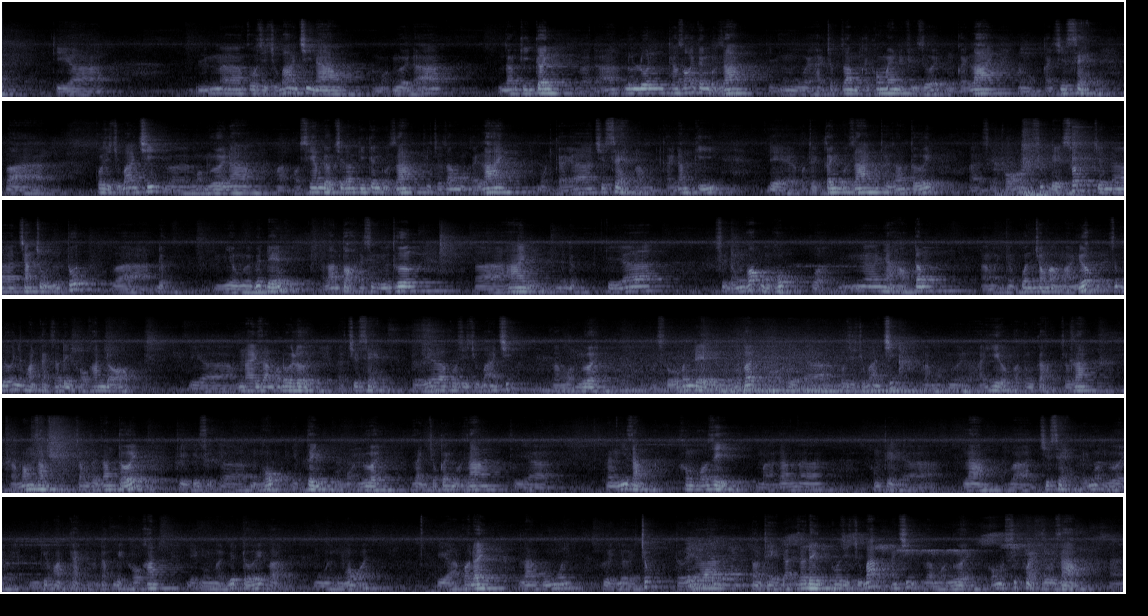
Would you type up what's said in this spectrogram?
thì uh, những uh, cô dì chú bác anh chị nào mọi người đã đăng ký kênh và đã luôn luôn theo dõi kênh của Giang thì mọi người hãy cho Giang một cái comment ở phía dưới một cái like và một cái chia sẻ. Và cô dì chú bác anh chị và mọi người nào mà có xem được chưa đăng ký kênh của Giang thì cho Giang một cái like một cái uh, chia sẻ và một cái đăng ký để có thể kênh của Giang thời gian tới à, sẽ có sự đề xuất trên à, trang chủ YouTube và được nhiều người biết đến, lan tỏa cái sự yêu thương. Và hai nhận được cái à, sự đóng góp ủng hộ của những nhà hảo tâm mạnh thường quân trong và ngoài nước để giúp đỡ những hoàn cảnh gia đình khó khăn đó. Thì hôm nay Giang có đôi lời chia sẻ tới cô dì chú bác anh chị và mọi người một số vấn đề như vậy để cô dì chú anh chị và mọi người là hãy hiểu và thông cảm cho Giang và mong rằng trong thời gian tới thì cái sự à, ủng hộ nhiệt tình của mọi người dành cho kênh của Giang thì uh, Giang nghĩ rằng không có gì mà Giang à, không thể làm và chia sẻ tới mọi người những cái hoàn cảnh đặc biệt khó khăn để mọi người biết tới và mọi người ủng hộ ấy. Thì qua đây Giang cũng muốn gửi lời chúc tới uh, toàn thể đại gia đình cô dì chú bác anh chị và mọi người có một sức khỏe dồi dào. À,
